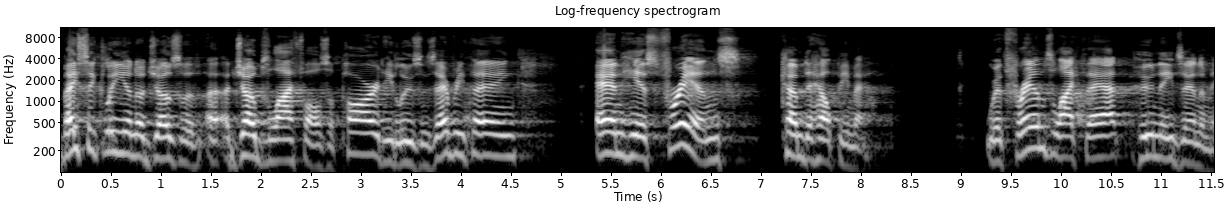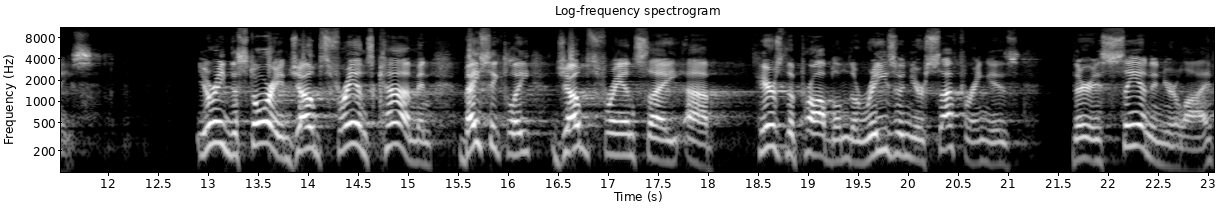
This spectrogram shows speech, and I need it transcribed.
basically, you know, Job's, uh, Job's life falls apart, he loses everything, and his friends come to help him out. With friends like that, who needs enemies? You read the story, and Job's friends come, and basically, Job's friends say, uh, Here's the problem the reason you're suffering is there is sin in your life.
